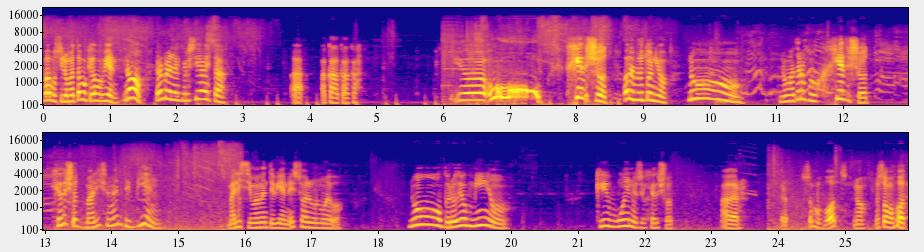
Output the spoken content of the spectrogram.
Vamos, si lo matamos quedamos bien. ¡No! El arma de electricidad está. Ah, acá, acá, acá. ¡Uh! Headshot. Ahora el plutonio. No. Nos mataron por headshot. Headshot malísimamente bien. Malísimamente bien. Eso es algo nuevo. No, pero Dios mío. Qué bueno ese headshot. A ver. Pero, ¿Somos bots? No, no somos bots.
